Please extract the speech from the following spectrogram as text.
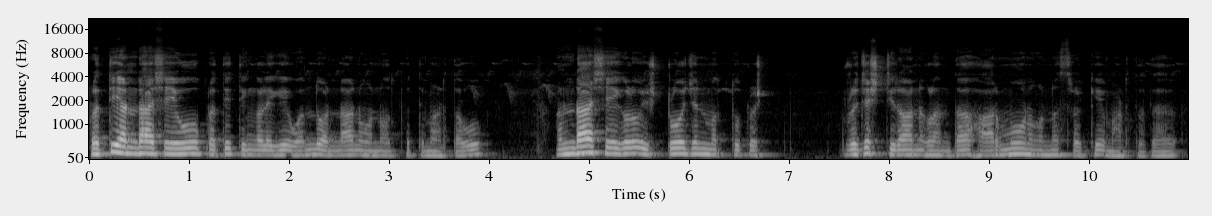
ಪ್ರತಿ ಅಂಡಾಶಯವು ಪ್ರತಿ ತಿಂಗಳಿಗೆ ಒಂದು ಅಂಡಾಣುವನ್ನು ಉತ್ಪತ್ತಿ ಮಾಡ್ತಾವು. ಅಂಡಾಶಯಗಳು ಇಸ್ಟ್ರೋಜನ್ ಮತ್ತು ಪ್ರಜೆಸ್ಟಿರಾನ್ಗಳಂತಹ ಹಾರ್ಮೋನ್ಗಳನ್ನು ಸ್ರಕ್ಕೆ ಮಾಡ್ತದೆ.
